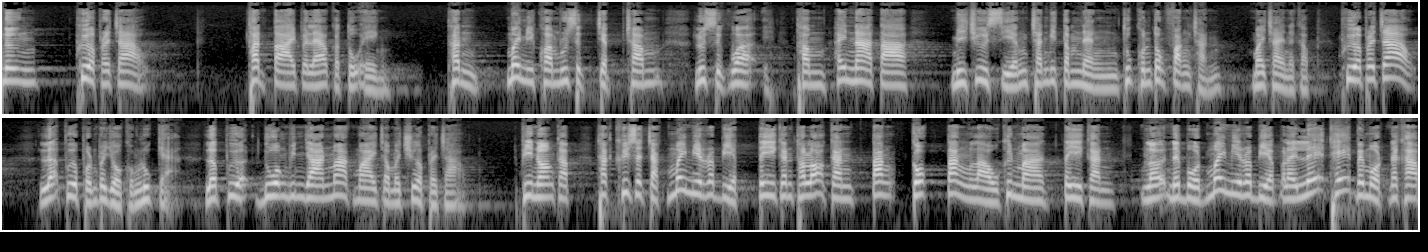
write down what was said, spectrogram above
หนึ่งเพื่อพระเจ้า ท่านตายไปแล้วกับตัวเอง ท่านไม่มีความรู้สึกเจ็บช้ำรู้สึกว่าทำให้หน้าตา มีชื่อเสียงฉันมีตำแหน่ง ทุกคนต้องฟังฉันไม่ใช่นะครับ เพื่อพระเจ้าและเพื่อผลประโยชน์ของลูกแกะ และเพื่อดวงวิญญาณมากมายจะมาเชื่อพระเจ้า พี่น้องครับถ้าคริสตจักรไม่มีระเบียบตีกันทะเลาะกันตั้งกกตั้งเหล่าขึ้นมาตีกันแล้วในโบสถ์ไม่มีระเบียบอะไรเละเทะไปหมดนะครับ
